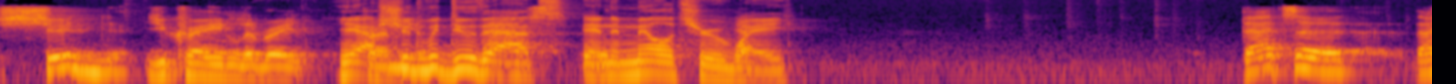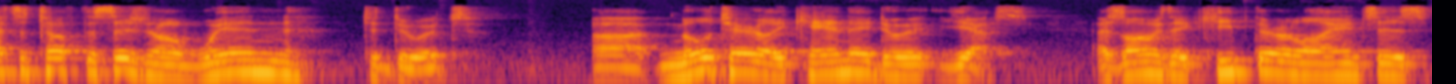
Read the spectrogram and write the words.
should Ukraine liberate? Yeah, Crimea? should we do that Absolutely. in a military way? Yeah. That's a that's a tough decision on when to do it. Uh, militarily, can they do it? Yes, as long as they keep their alliances,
